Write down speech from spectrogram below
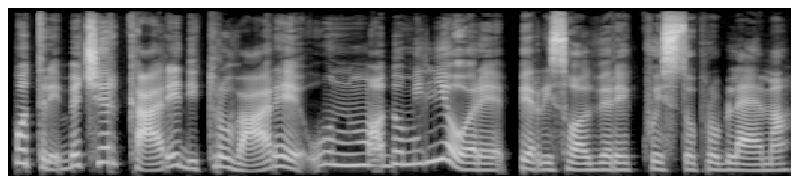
potrebbe cercare di trovare un modo migliore per risolvere questo problema.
